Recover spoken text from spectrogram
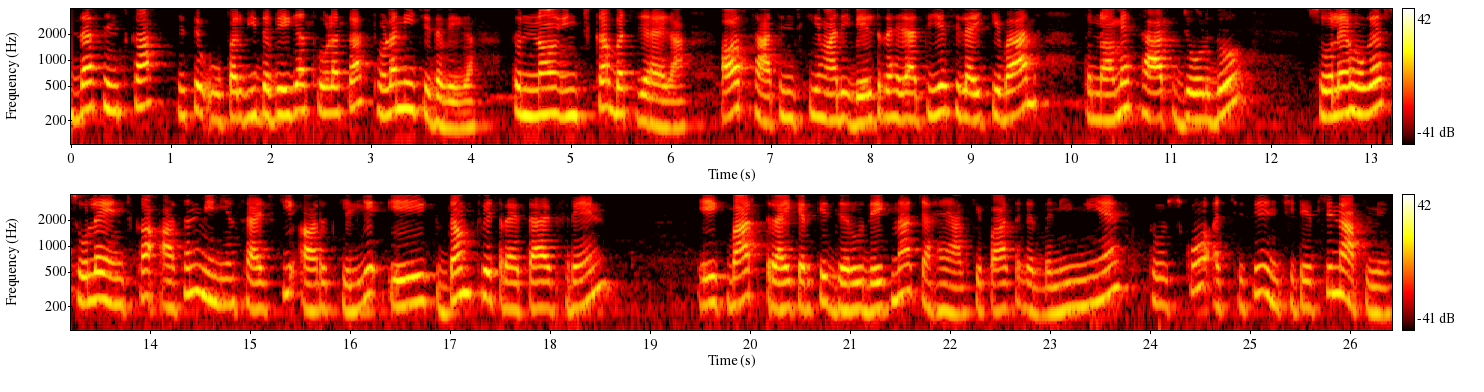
दस इंच का। जैसे ऊपर भी दबेगा थोड़ा सा, थोड़ा नीचे दबेगा। तो नौ इंच का बच जाएगा और सात इंच की हमारी बेल्ट रह जाती है सिलाई के बाद। तो नौ में सात जोड़ दो। सोलह हो गए। सोलह इंच का आसन मीडियम साइज़ की औरत के लिए एकदम फिट रहता है फ्रेंड। एक बार ट्राई करके ज़रूर देखना, चाहे आपके पास अगर बनी हुई है तो उसको अच्छे से इंची टेप से नाप लें।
